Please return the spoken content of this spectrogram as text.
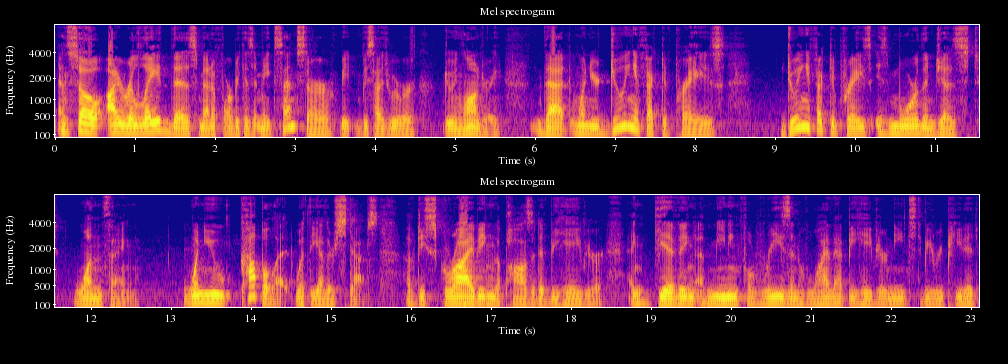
And so I relayed this metaphor because it made sense to her, besides, we were doing laundry, that when you're doing effective praise, doing effective praise is more than just one thing. when you couple it with the other steps of describing the positive behavior and giving a meaningful reason of why that behavior needs to be repeated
